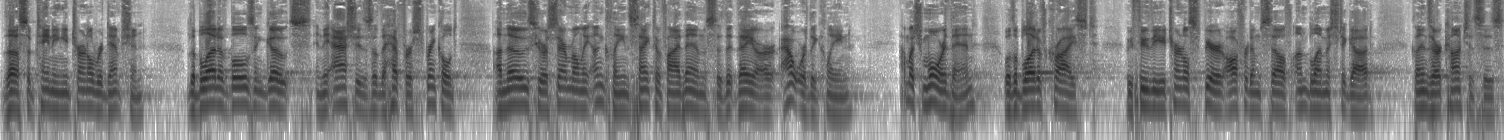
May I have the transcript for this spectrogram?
thus obtaining eternal redemption. The blood of bulls and goats and the ashes of the heifer sprinkled on those who are ceremonially unclean sanctify them so that they are outwardly clean. How much more, then, will the blood of Christ, who through the eternal Spirit offered himself unblemished to God, cleanse our consciences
